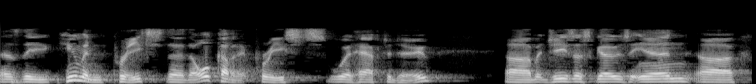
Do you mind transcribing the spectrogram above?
as the human priests, the, the old covenant priests, would have to do. Uh, but Jesus goes in uh,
